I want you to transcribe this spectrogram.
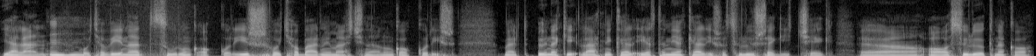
jelen. Uh-huh. Hogyha vénát szúrunk, akkor is, hogyha bármi más csinálunk, akkor is. Mert ő neki látni kell, értenie kell, és a szülő segítség. A szülőknek a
